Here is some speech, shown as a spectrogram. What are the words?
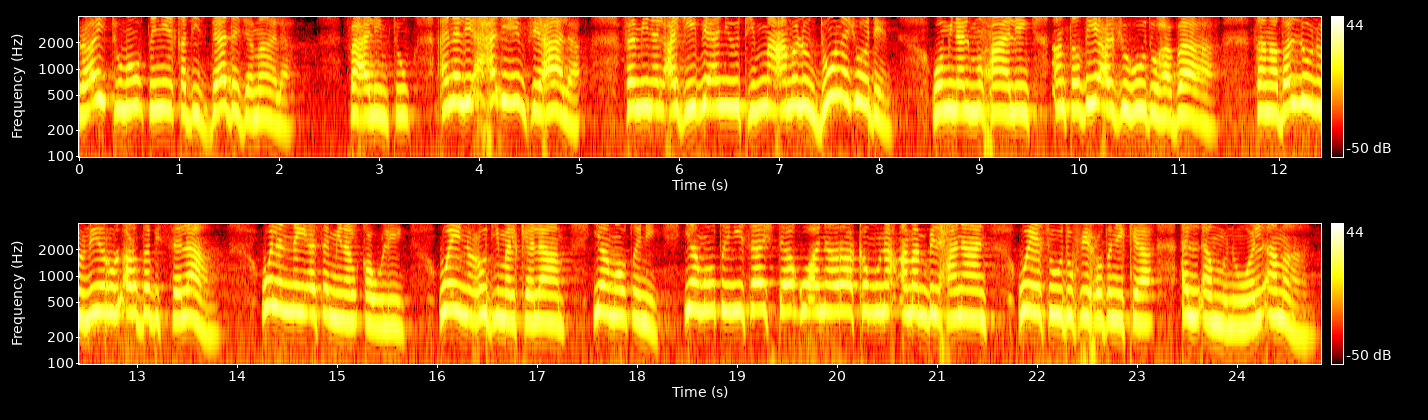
رأيت موطني قد ازداد جمالا. فعلمت أن لأحدهم فعالا فمن العجيب أن يتم عمل دون جهد ومن المحال أن تضيع الجهود هباء. سنظل ننير الأرض بالسلام ولن نيأس من القول. وإن عدم الكلام يا موطني يا موطني سأشتاق أن أراك منعما بالحنان ويسود في حضنك الأمن والأمان.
